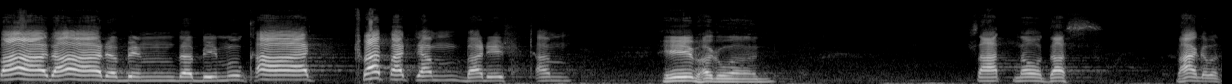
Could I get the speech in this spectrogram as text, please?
पादार बिंद विमुखा स्वपचम वरिष्ठम। हे भगवान, सात, नौ, दस, भागवत।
